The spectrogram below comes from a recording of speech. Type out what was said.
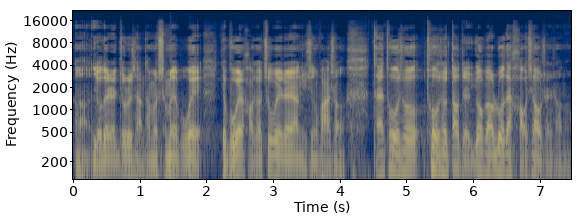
啊、有的人就是想他们什么也不为，也不为了好笑，就为了让女性发声。但脱口秀，脱口秀到底要不要落在好笑身上呢？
